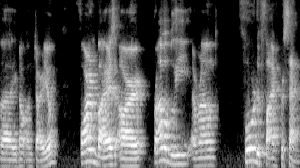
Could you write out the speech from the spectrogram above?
uh, you know Ontario. Foreign buyers are probably around four to five percent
